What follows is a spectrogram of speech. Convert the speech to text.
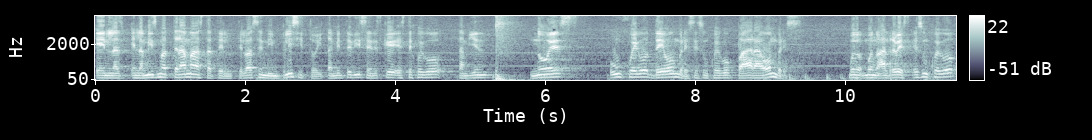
en la, misma trama hasta te, te, lo hacen implícito y también te dicen, es que este juego también no es un juego de hombres, es un juego para hombres. Bueno, bueno, al revés, es un juego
